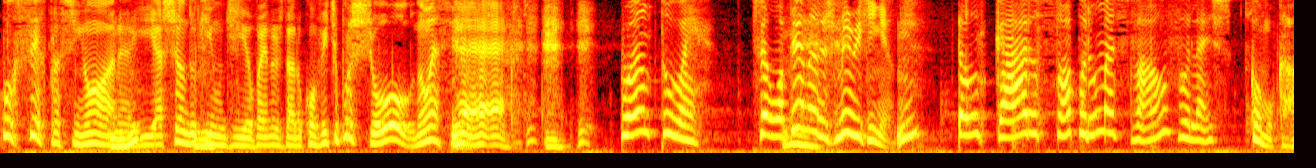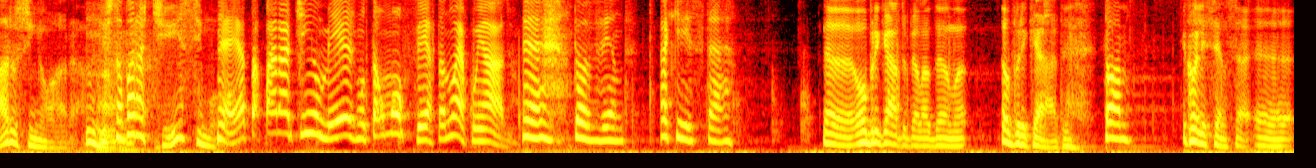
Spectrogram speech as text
por ser pra senhora Uhum. e achando que um dia vai nos dar o convite pro show, não é assim? É. Quanto é? São apenas 1.500. Hum? Tão caro só por umas válvulas. Como caro, senhora? Uhum. Está baratíssimo. É, tá baratinho mesmo. Tá uma oferta, não é, cunhado? É, tô vendo. Aqui está. Ah, obrigado, bela dama. Obrigada. Toma. Com licença, ah,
